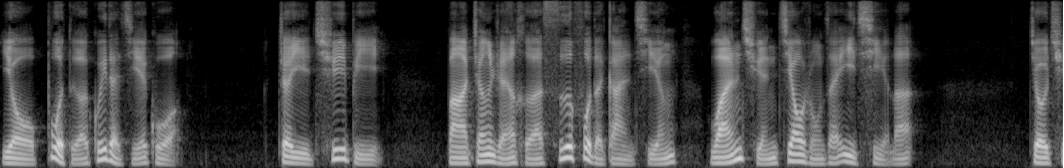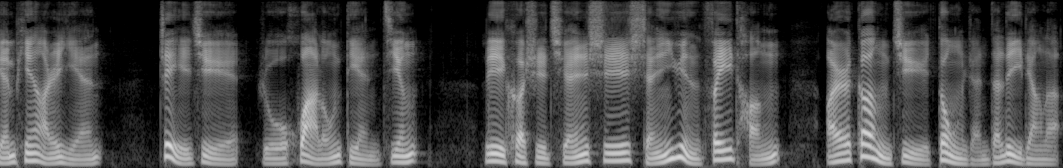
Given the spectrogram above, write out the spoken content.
有不得归的结果。这一曲笔，把征人和思妇的感情。完全交融在一起了。就全篇而言，这一句如画龙点睛，立刻使全诗神韵飞腾，而更具动人的力量了。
